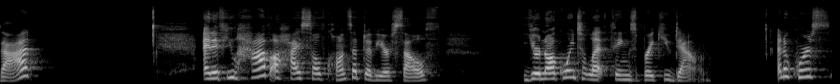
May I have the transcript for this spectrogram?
that. And if you have a high self concept of yourself, you're not going to let things break you down. And of course,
